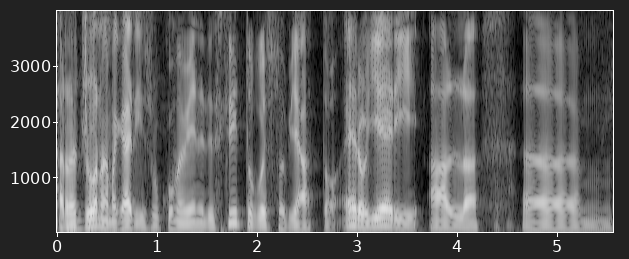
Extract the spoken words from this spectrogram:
ragiona magari su come viene descritto questo piatto. Ero ieri al, ehm,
